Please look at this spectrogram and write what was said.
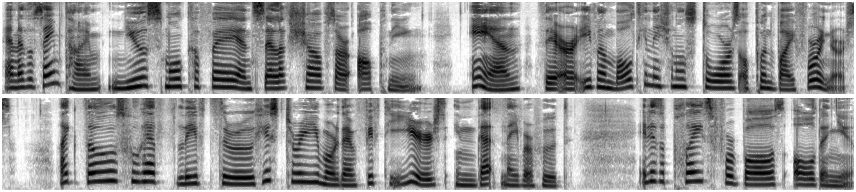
And at the same time, new small cafe and select shops are opening. And there are even multinational stores opened by foreigners. Like those who have lived through history more than 50 years in that neighborhood. It is a place for both old and new.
